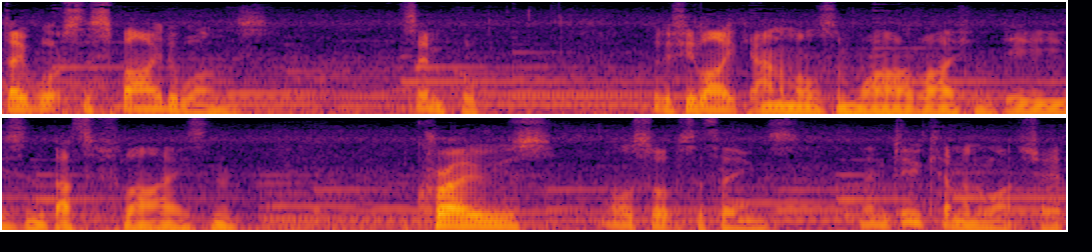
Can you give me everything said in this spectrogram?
don't watch the spider ones. Simple. But if you like animals and wildlife and bees and butterflies and crows, all sorts of things, then do come and watch it.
